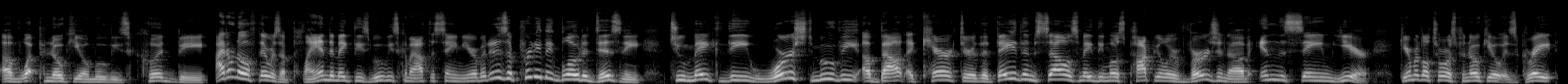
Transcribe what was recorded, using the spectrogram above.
of what Pinocchio movies could be. I don't know if there was a plan to make these movies come out the same year, but it is a pretty big blow to Disney to make the worst movie about a character that they themselves made the most popular version of in the same year. Guillermo del Toro's Pinocchio is great.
